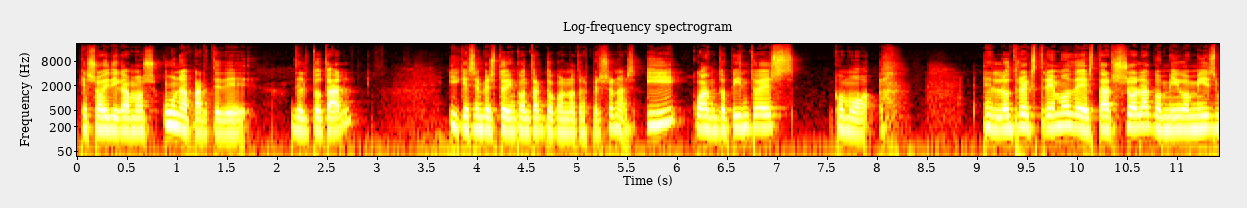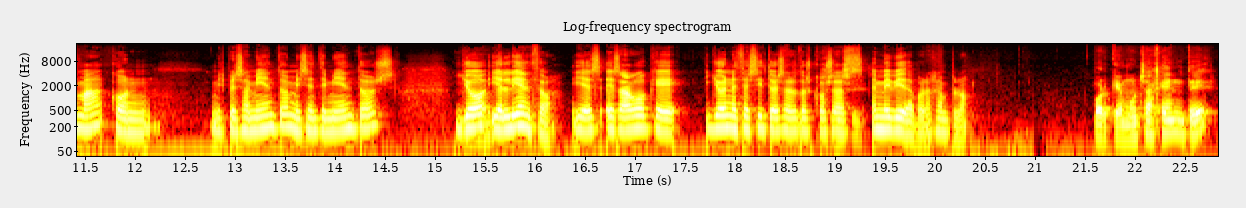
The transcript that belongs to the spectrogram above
que soy, digamos, una parte del total y que siempre estoy en contacto con otras personas. Y cuando pinto es como el otro extremo de estar sola conmigo misma, con mis pensamientos, mis sentimientos, yo y el lienzo. Y es, algo que yo necesito esas dos cosas en mi vida, por ejemplo. Porque mucha gente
